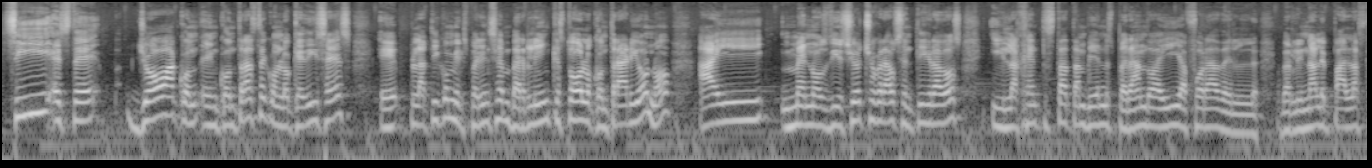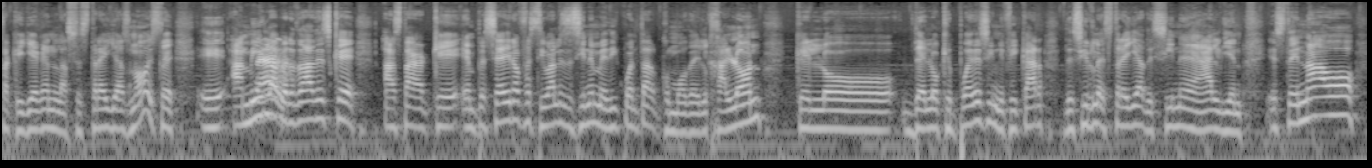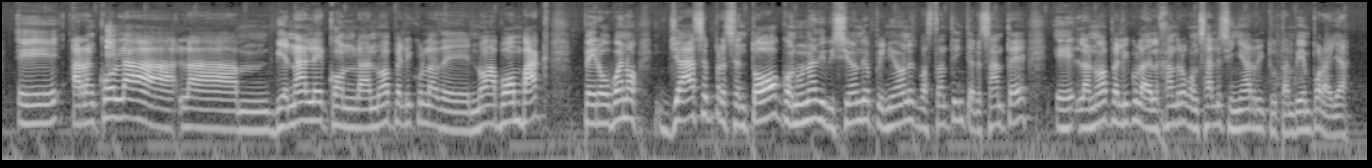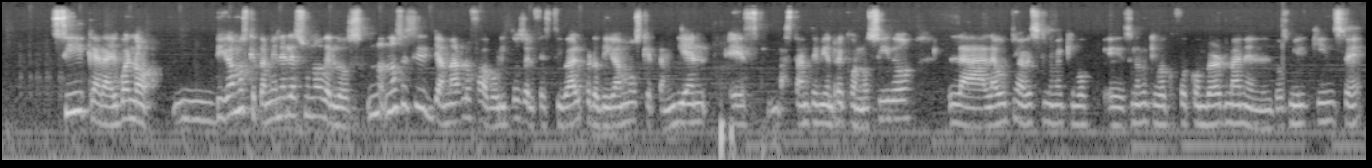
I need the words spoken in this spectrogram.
Sí, este, yo, en contraste con lo que dices, eh, platico mi experiencia en Berlín, que es todo lo contrario, ¿no? Hay menos 18 grados centígrados y la gente está también esperando ahí afuera del Berlinale Pal hasta que lleguen las estrellas, ¿no? Este, eh, a mí la verdad es que hasta que empecé a ir a festivales de cine me di cuenta como del jalón que lo de lo que puede significar decirle estrella de cine a alguien. Este Nao eh, arrancó la, la mm, Bienale con la nueva película de Noah Baumbach, pero bueno, ya se presentó con una división de opiniones bastante interesante eh, la nueva película de Alejandro González Iñárritu también por allá. Sí, caray. Bueno, digamos que también él es uno de los, no, sé si llamarlo favoritos del festival, pero digamos que también es bastante bien reconocido. La, última vez, si no, me equivoco, eh, si no me equivoco, fue con Birdman en el 2015.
